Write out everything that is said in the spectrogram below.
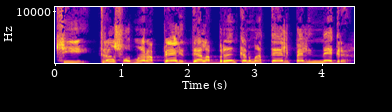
que transformaram a pele dela branca numa pele, pele negra.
